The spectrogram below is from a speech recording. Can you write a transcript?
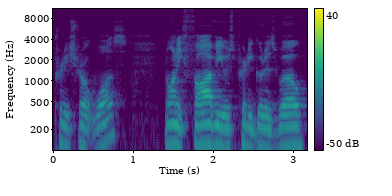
pretty sure it was. '95, he was pretty good as well.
